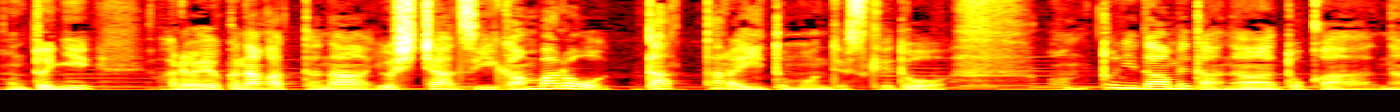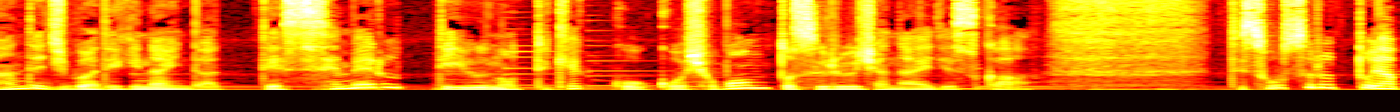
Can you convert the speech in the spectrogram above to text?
本当にあれは良くなかったなよしじゃあ次頑張ろうだったらいいと思うんですけど本当にダメだなとか何で自分はできないんだって責めるっていうのって結構こうしょぼんとするじゃないですか。でそうするとやっ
